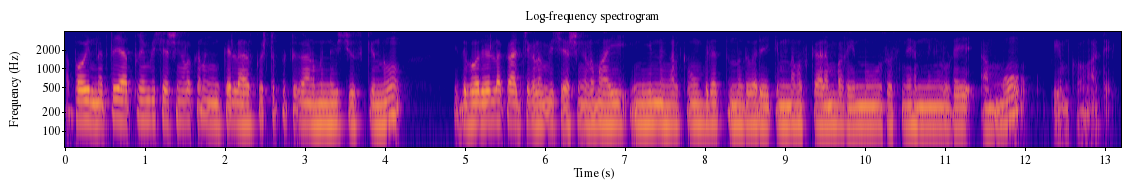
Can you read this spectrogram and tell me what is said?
അപ്പോൾ ഇന്നത്തെ യാത്രയും വിശേഷങ്ങളൊക്കെ നിങ്ങൾക്ക് എല്ലാവർക്കും ഇഷ്ടപ്പെട്ട് കാണുമെന്ന് വിശ്വസിക്കുന്നു. ഇതുപോലെയുള്ള കാഴ്ചകളും വിശേഷങ്ങളുമായി ഇനിയും നിങ്ങൾക്ക് മുമ്പിലെത്തുന്നത് വരേക്കും നമസ്കാരം പറയുന്നു. സസ്നേഹം നിങ്ങളുടെ അമ്മു. പി എം കോങ്ങാട്ടിൽ.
